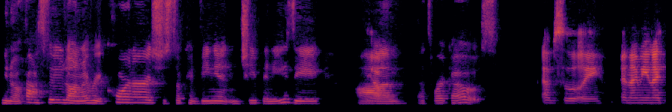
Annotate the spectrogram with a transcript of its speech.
you know, fast food on every corner. It's just so convenient and cheap and easy. Um, That's where it goes. Absolutely. And I mean, I,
